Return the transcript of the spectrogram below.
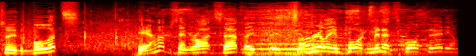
to the Bullets. Yeah, 100% right, Sap. It's some really important minutes, 4.30.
